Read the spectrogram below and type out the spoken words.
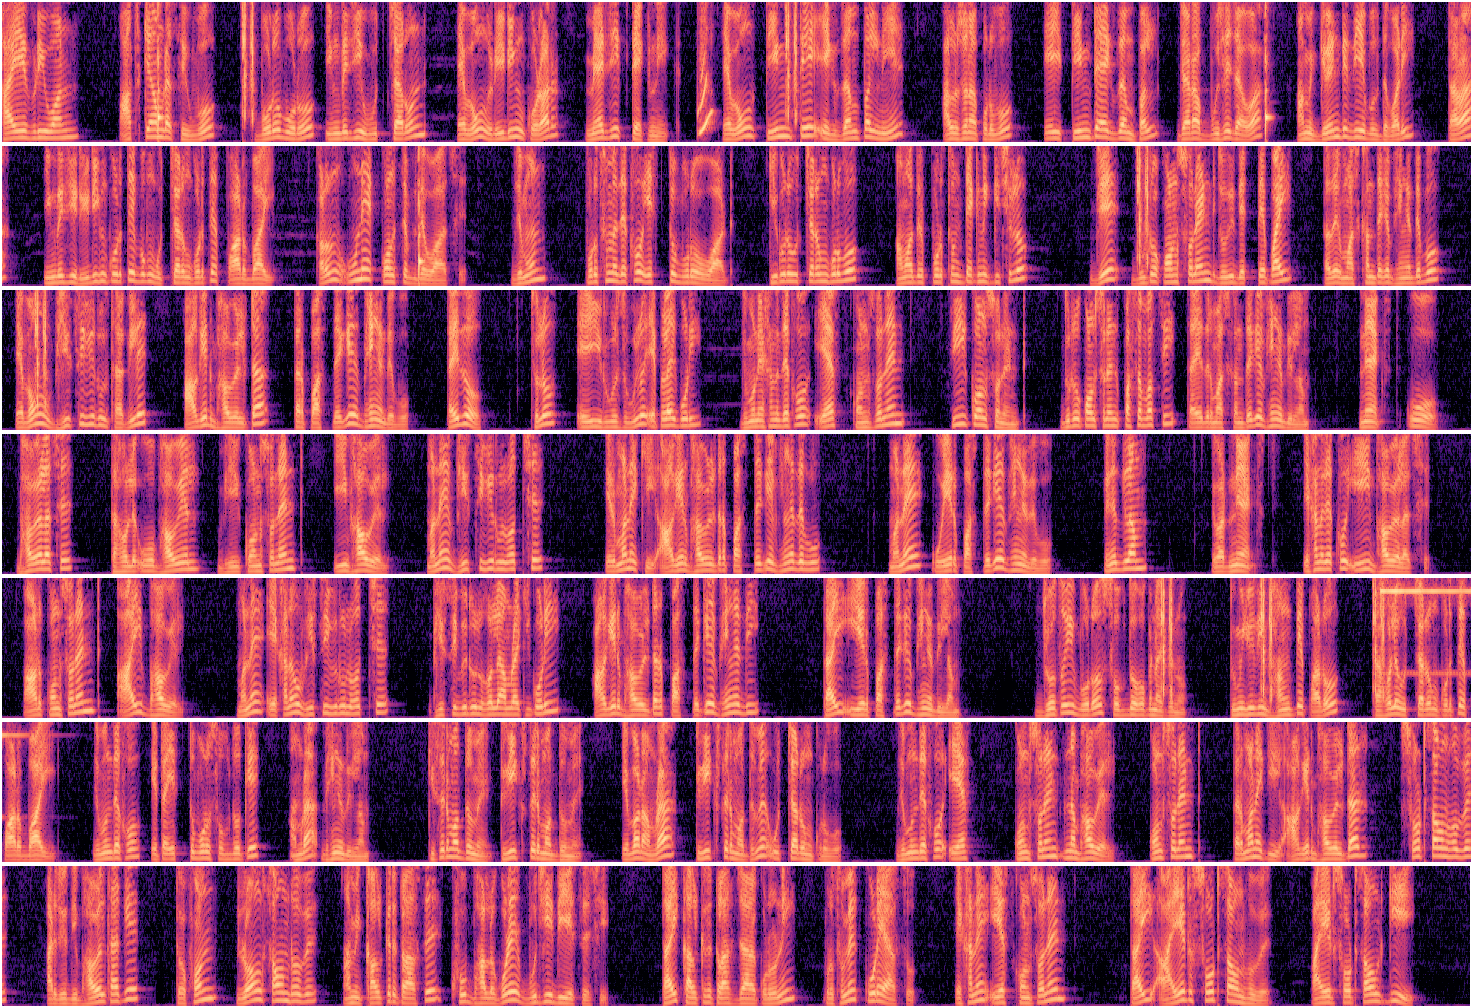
Hi everyone আজকে আমরা শিখব বড় বড় ইংরেজি উচ্চারণ এবং রিডিং করার ম্যাজিক টেকনিক এবং তিনটে এক্সাম্পল নিয়ে আলোচনা করব। এই তিনটে এক্সাম্পল যারা বুঝে যাওয়া, আমি গ্যারেন্টি দিয়ে বলতে পারি, তারা ইংরেজি রিডিং করতে এবং উচ্চারণ করতে পারবাই। কারণ অনেক কনসেপ্ট দেওয়া আছে। যেমন, প্রথমে দেখো এত বড় ওয়ার্ড কী করে উচ্চারণ করব? আমাদের প্রথম টেকনিক কী ছিল? যে দুটো কনসোনেন্ট যদি দেখতে পাই, তাদের মাঝখান থেকে ভেঙে দেব। এবং ভিসিবি রুল থাকলে আগের ভাওয়েলটা তার পাশ থেকে ভেঙে দেব। তাই তো? চলো এই রুলসগুলো অ্যাপ্লাই করি। যেমন এখানে দেখো এস কনসোনেন্ট সি কনসোনেন্ট দুটো কনসোনেন্ট পাশাপাশি, তাই এদের মাঝখান থেকে ভেঙে দিলাম। নেক্সট ও ভাওয়েল আছে, তাহলে O vowel V consonant E vowel. মানে ভিসিবি রুল হচ্ছে, এর মানে কি? আগের ভাওয়েলটার পাশ থেকে ভেঙে দেব। মানে ও এর পাশ থেকে ভেঙে দেব। ভেঙে দিলাম। এবার নেক্সট এখানে দেখো ই ভাওয়েল আছে। আর কনসোনেন্ট আই ভাওয়েল মানে এখানেও ভিসিবি রুল হচ্ছে। ভিসিবি রুল হলে আমরা কি করি? আগের ভাওয়েলটার পাশ থেকে ভেঙে দিই। তাই ইয়ের পাশ থেকে ভেঙে দিলাম। যতই বড় শব্দ হোক না কেন, তুমি যদি ভাঙতে পারো, তাহলে উচ্চারণ করতে পারবাই। যেমন দেখো, এটা এত বড় শব্দকে আমরা ভেঙে দিলাম। কিসের মাধ্যমে? ট্রিক্সের মাধ্যমে। এবার আমরা ট্রিক্সের মাধ্যমে উচ্চারণ করব। যেমন দেখো এস কনসোনেন্ট না ভাওয়েল কনসোনেন্ট তার মানে কি? আগের ভাওয়েলটার শর্ট সাউন্ড হবে। আর যদি ভাওয়েল থাকে, তখন লং সাউন্ড হবে। আমি কালকের ক্লাসে খুব ভালো করে বুঝিয়ে দিয়ে এসেছি। তাই কালকের ক্লাস যারা করোনি, প্রথমে করে আসো। এখানে এস কনসোনেন্ট তাই আয়ের শর্ট সাউন্ড হবে। আয়ের শর্ট সাউন্ড কি?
